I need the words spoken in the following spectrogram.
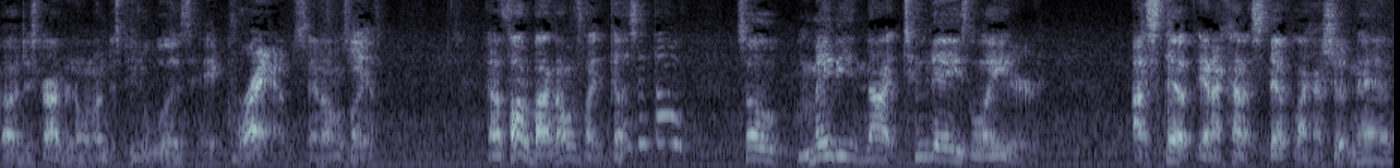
uh, described it on Undisputed was it grabs, and I was like, Yeah. and I thought about it, and I was like, does it though? So maybe not two days later, I stepped and I kind of stepped like I shouldn't have,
